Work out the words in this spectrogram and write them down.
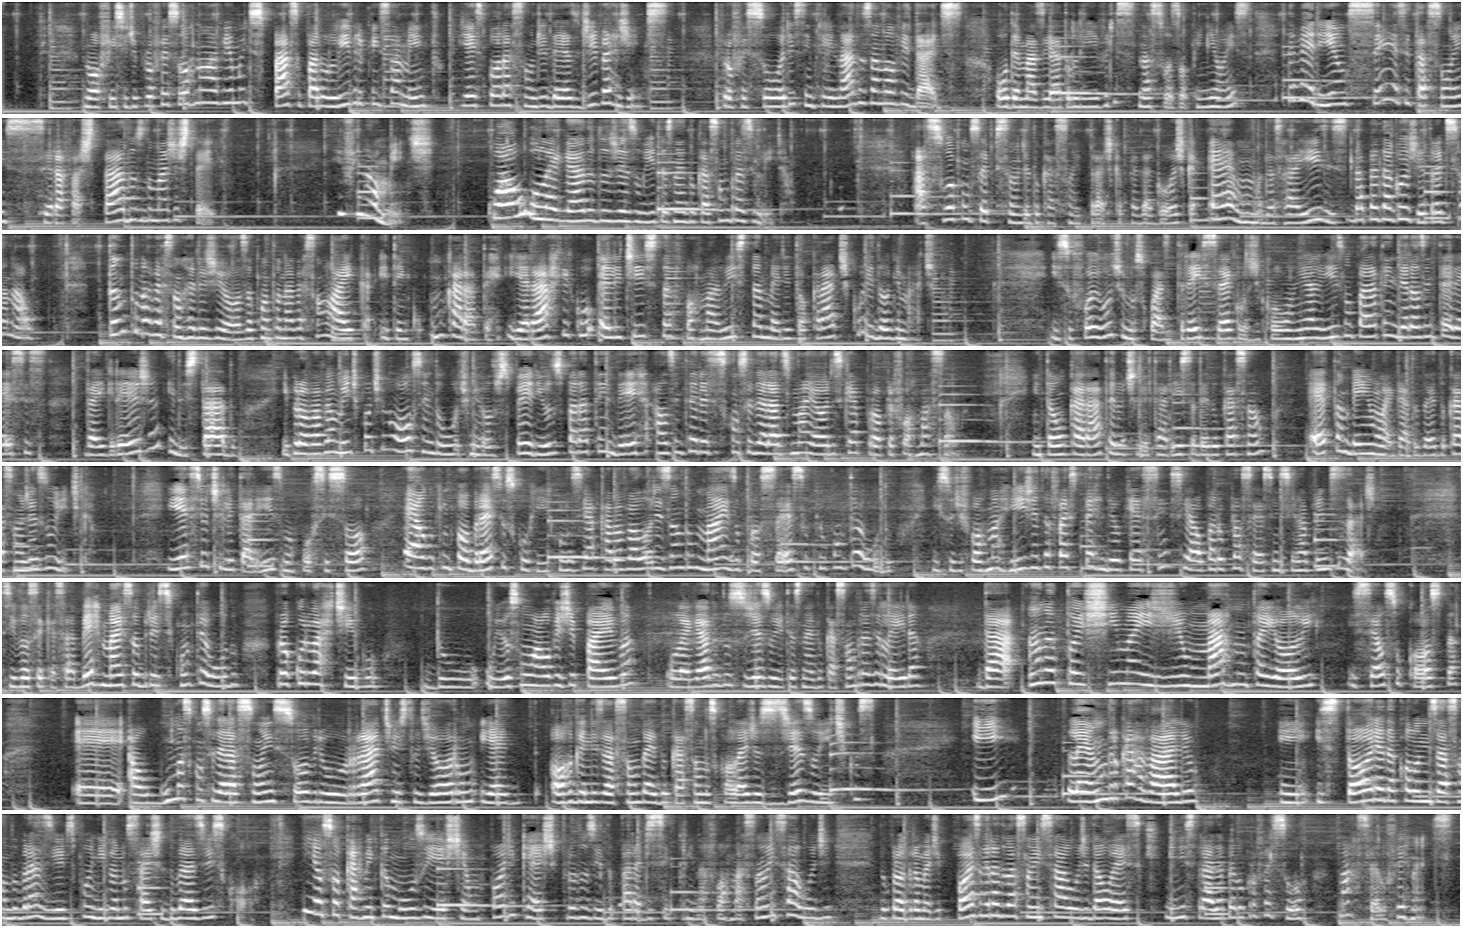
No ofício de professor não havia muito espaço para o livre pensamento e a exploração de ideias divergentes. Professores inclinados a novidades ou demasiado livres nas suas opiniões deveriam, sem hesitações, ser afastados do magistério. E, finalmente, qual o legado dos jesuítas na educação brasileira? A sua concepção de educação e prática pedagógica é uma das raízes da pedagogia tradicional, tanto na versão religiosa quanto na versão laica, e tem um caráter hierárquico, elitista, formalista, meritocrático e dogmático. Isso foi útil nos quase três séculos de colonialismo para atender aos interesses da Igreja e do Estado, e provavelmente continuou sendo útil em outros períodos para atender aos interesses considerados maiores que a própria formação. Então, o caráter utilitarista da educação é também um legado da educação jesuítica. E esse utilitarismo, por si só, é algo que empobrece os currículos e acaba valorizando mais o processo que o conteúdo. Isso, de forma rígida, faz perder o que é essencial para o processo ensino-aprendizagem. Se você quer saber mais sobre esse conteúdo, procure o artigo do Wilson Alves de Paiva, O Legado dos Jesuítas na Educação Brasileira, da Ana Toishima e Gilmar Montaioli e Celso Costa. É, algumas considerações sobre o Ratio Studiorum e a organização da educação nos colégios jesuíticos. E Leandro Carvalho em História da Colonização do Brasil, disponível no site do Brasil Escola. E eu sou Carmen Camuso e este é um podcast produzido para a disciplina Formação em Saúde do programa de pós-graduação em saúde da UESC, ministrada pelo professor Marcelo Fernandes.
